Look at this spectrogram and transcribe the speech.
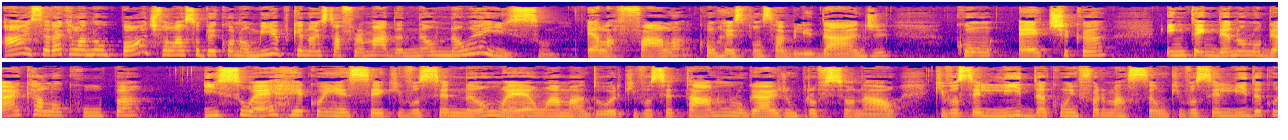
ai, será que ela não pode falar sobre economia porque não está formada? Não, não é isso. Ela fala com responsabilidade, com ética, entendendo o lugar que ela ocupa isso é reconhecer que você não é um amador, que você está num lugar de um profissional, que você lida com informação, que você lida com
